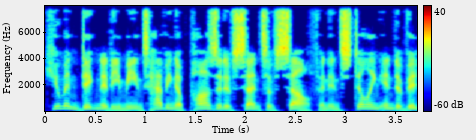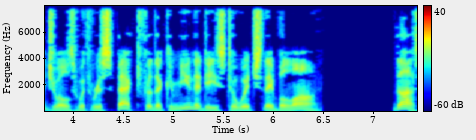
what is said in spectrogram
human dignity means having a positive sense of self and instilling individuals with respect for the communities to which they belong. Thus,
